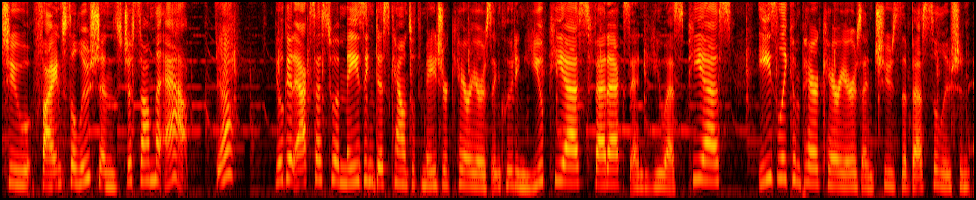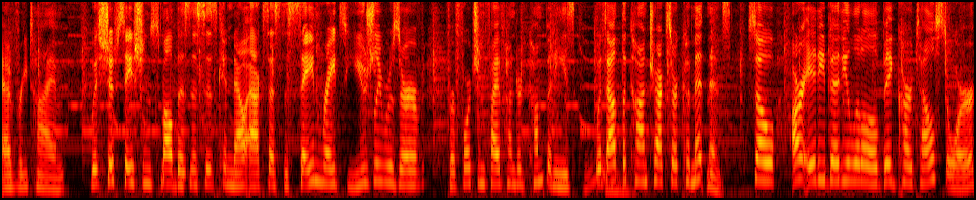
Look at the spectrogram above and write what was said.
to find solutions just on the app. Yeah. You'll get access to amazing discounts with major carriers, including UPS, FedEx, and USPS. Easily compare carriers and choose the best solution every time. With ShipStation, small businesses can now access the same rates usually reserved for Fortune 500 companies without the contracts or commitments. So, our itty bitty little big cartel store,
